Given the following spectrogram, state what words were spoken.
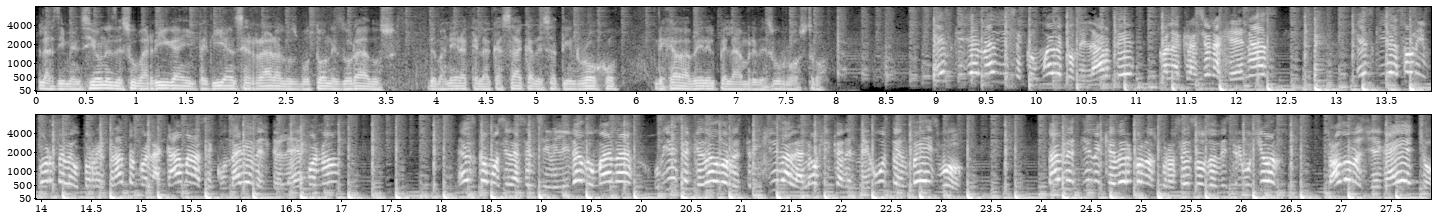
Las dimensiones de su barriga impedían cerrar a los botones dorados, de manera que la casaca de satín rojo dejaba ver el pelambre de su rostro. ¿Es que ya nadie se conmueve con el arte, con la creación ajena? ¿Es que ya solo importa el autorretrato con la cámara secundaria del teléfono? Hubiese quedado restringida la lógica del me gusta en Facebook. Tal vez tiene que ver con los procesos de distribución. Todo nos llega hecho.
